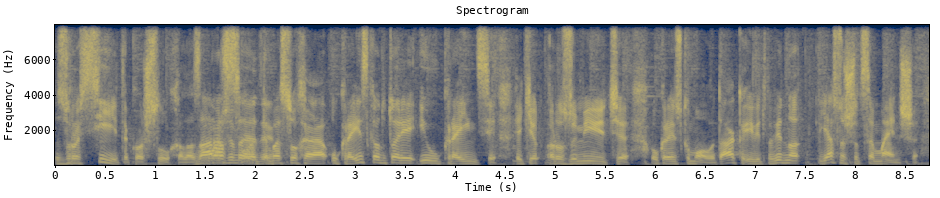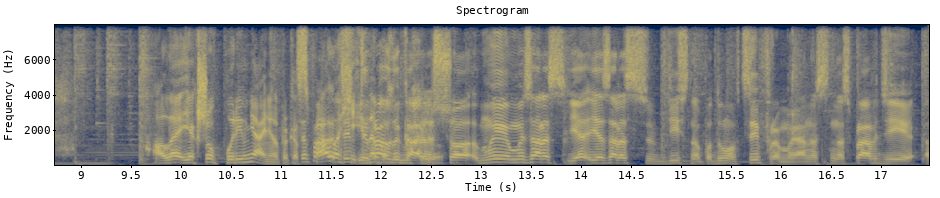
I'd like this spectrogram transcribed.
з Росії також слухала. Зараз Може бути. тебе слухає українська аудиторія і українці, які розуміють українську мову. Так і відповідно ясно, що це менше. Але якщо в порівнянні, наприклад, Це правда, спалахи ти, і ти правду на кажеш, що ми, ми зараз. Я, я зараз дійсно подумав цифрами, а нас, насправді е,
